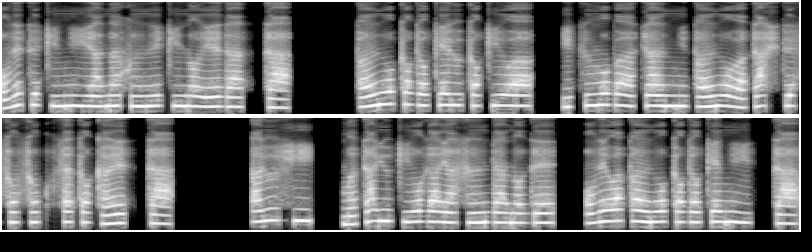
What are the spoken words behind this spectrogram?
俺的に嫌な雰囲気の家だった。パンを届けるときは、いつもばあちゃんにパンを渡してそそくさと帰った。ある日、またユキオが休んだので、俺はパンを届けに行った。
